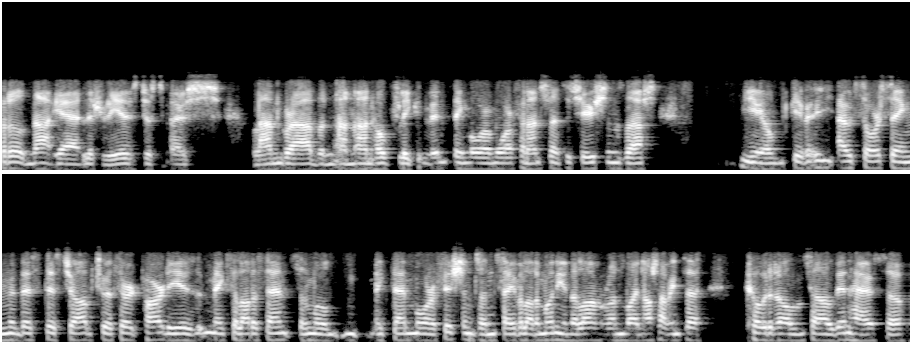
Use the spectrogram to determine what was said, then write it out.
but other than that, yeah, it literally is just about land grab and, and, and hopefully convincing more and more financial institutions that you know, give outsourcing this this job to a third party is makes a lot of sense and will make them more efficient and save a lot of money in the long run by not having to code it all themselves in house. So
